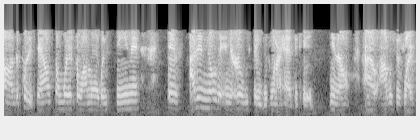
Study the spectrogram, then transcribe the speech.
uh, to put it down somewhere so I'm always seeing it. If I didn't know that in the early stages when I had the kids, you know, I, I was just like,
